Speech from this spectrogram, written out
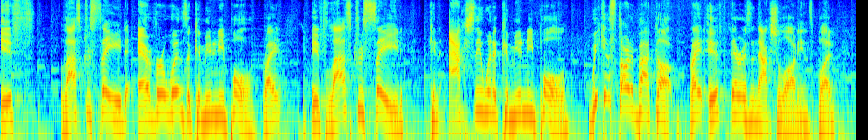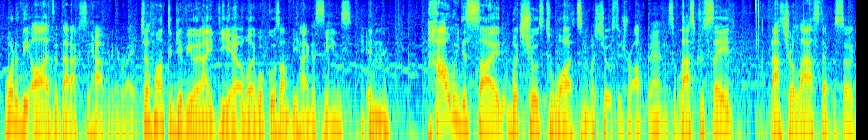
if Last Crusade ever wins a community poll, right? If Last Crusade can actually win a community poll, we can start it back up, right? If there is an actual audience. But what are the odds of that actually happening, right? Just want to give you an idea of like what goes on behind the scenes in how we decide what shows to watch and what shows to drop. And Last Crusade, that's your last episode.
